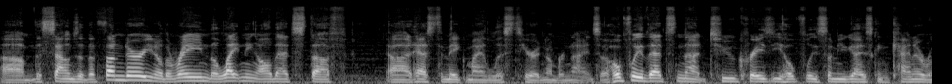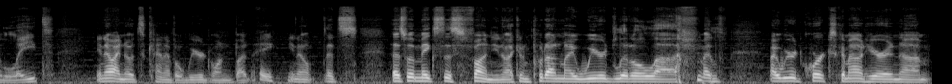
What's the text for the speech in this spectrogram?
Um, the sounds of the thunder, you know, the rain, the lightning, all that stuff. Uh, it has to make my list here at number nine. So hopefully that's not too crazy. Hopefully some of you guys can kind of relate. You know, I know it's kind of a weird one, but hey, you know, that's that's what makes this fun. You know, I can put on my weird little uh, my my weird quirks come out here, and um,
